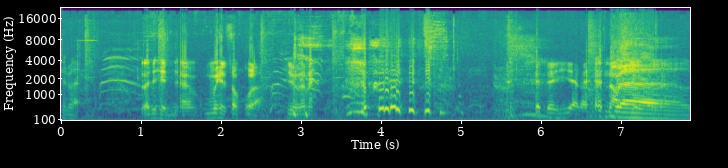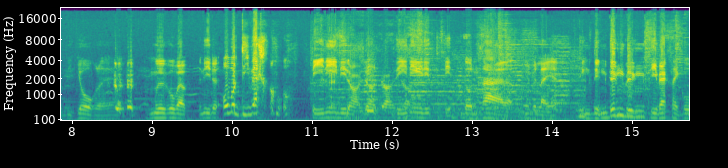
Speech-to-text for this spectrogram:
ช่วยด้วย เราจะเห็นเออมึงไม่เห็นศพกูเหรออยู่นั่นนะ เดยเหียอะไรหน่ว้าดิโยกเลย มือกูแบบนี่ด้ยโอ้มันตีแบ็กตีนี่ดิย่อย่อย่ตีนี่ติดโดนฆ่าแล้วไม่เป็นไรอะดึงดึงดึงดึงตีแบ็กใส่กู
